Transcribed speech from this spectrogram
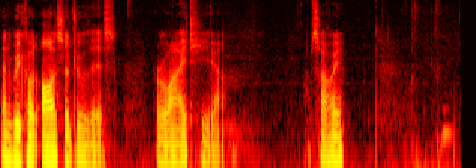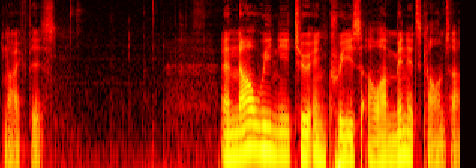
And we could also do this right here. I'm sorry, like this. And now we need to increase our minutes counter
